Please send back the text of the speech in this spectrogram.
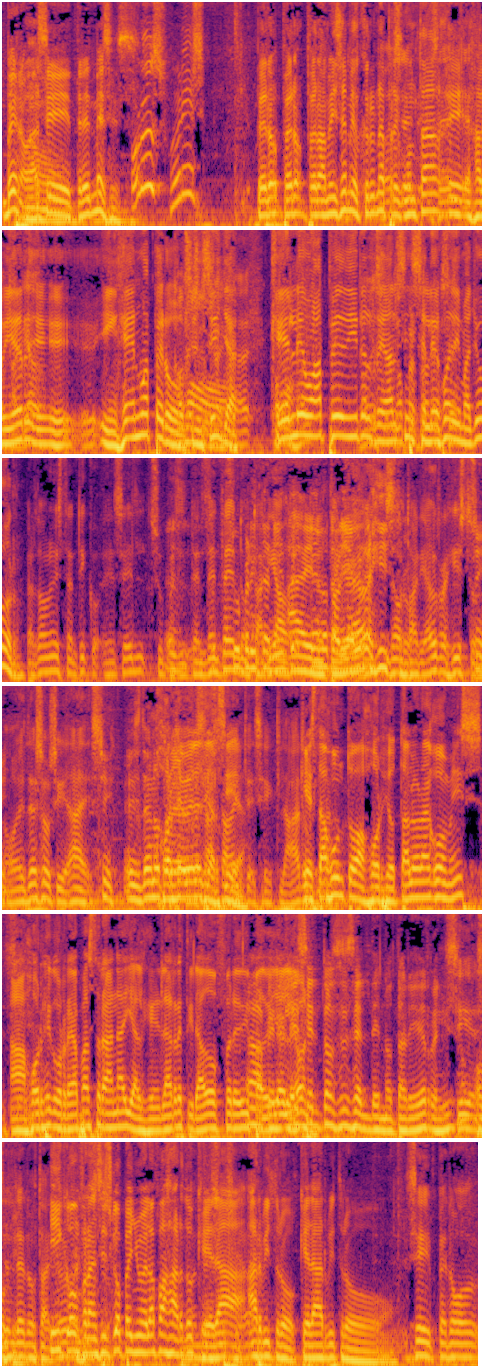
Bueno, hace tres meses. Por eso. Por eso. Pero, pero, pero a mí se me ocurre una No, pregunta, eh, Javier, eh, ingenua pero ¿Cómo? sencilla. ¿Qué ¿Cómo? le va a pedir el Real no, Cincelejo a Di Mayor? Perdón un instantico, es el superintendente Es de superintendente notariado. de notariado y registro. Notariado y registro, Sí. no es de sociedades. Sí, es de Jorge notariado. Vélez García, sí, claro, que está claro. junto a Jorge Otálora Gómez, a Jorge Correa Pastrana y al general retirado Freddy Ah, Padilla pero él es León. entonces el de notaría de registro. Sí, es el de notariado. Y con y. Francisco Peñuela Fajardo, No, que era árbitro, que era árbitro. Sí, pero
